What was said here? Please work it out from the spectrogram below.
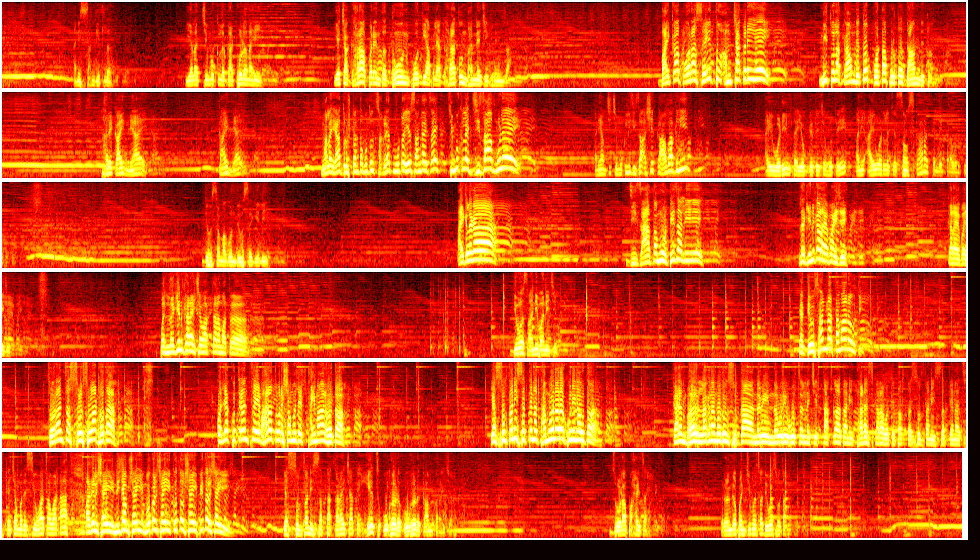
आणि सांगितलं याला चिमुकलं गाठोडं नाही. याच्या घरापर्यंत दोन पोती आपल्या घरातून धान्याची घेऊन जा. बायका पोरा सहित तू आमच्याकडे ये. मी तुला काम देतो पोटापुरतं दान देतो. अरे काय न्याय? काय न्याय? मला या दृष्टांतामधून सगळ्यात मोठं हे सांगायचंय चिमुकल्या जिजामुळे. आणि आमची चिमुकली जिजा अशी का वागली? आई वडील त्या योग्यतेचे होते आणि आई वडिलाचे संस्कार त्या लेकरावरती होते. दिवसामागून दिवस गेली. ऐकलं का? जिजा आता मोठी झाली. लगीन करायला पाहिजे. करायला पाहिजे. पण लगीन करायच्या वागताला मात्र दिवस आणीबाणीचे त्या दिवसांना तमा नव्हती चोरांचा सुळसुळाट होता. कोल्ह्या कुत्र्यांचं या भारतवर्षामध्ये थैमान होता. या सुलतानी सत्यानं थांबवणारं कोणी नव्हतं. कारण भर लग्नामधून सुद्धा नवीन नवरी उचलण्याची ताकद आणि धाडस करावं ते फक्त सुलतानी सत्यनाच त्याच्यामध्ये सिंहाचा वाटा आदिलशाही निजामशाही मोगलशाही कुतुबशाही बिदरशाही. या सुलतानी सत्ता करायच्या ते हेच उघड उघड काम करायच्या. जोडा पाहायचा रंगपंचमीचा दिवस होता.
